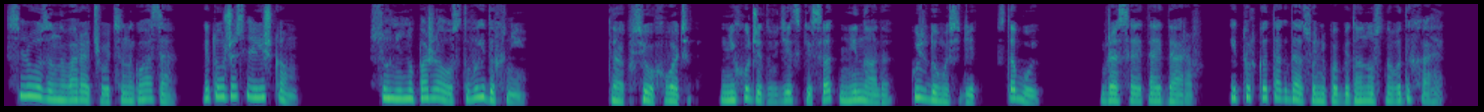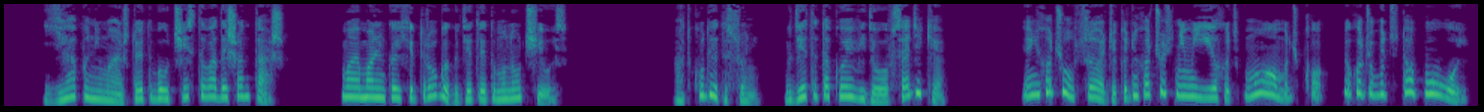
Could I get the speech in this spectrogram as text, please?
Слезы наворачиваются на глаза. Это уже слишком. Соня, ну, пожалуйста, выдохни. Так, все, хватит. Не хочет в детский сад, не надо. Пусть дома сидит. С тобой. Бросает Айдаров. И только тогда Соня победоносно выдыхает. Я понимаю, что это был чистой воды шантаж. Моя маленькая хитрюга где-то этому научилась. Откуда это, Сонь? Где ты такое видела? В садике? Я не хочу в садик, я не хочу с ним ехать. Мамочка, я хочу быть с тобой.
